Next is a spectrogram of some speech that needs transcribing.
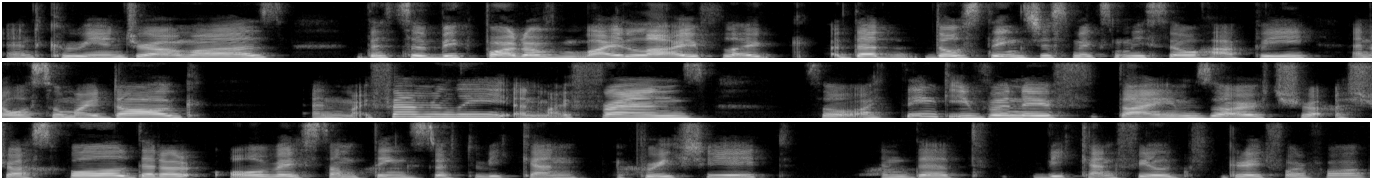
and Korean dramas that's a big part of my life like that those things just makes me so happy and also my dog and my family and my friends. So i think even if times are tr- stressful there are always some things that we can appreciate and that we can feel grateful for.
